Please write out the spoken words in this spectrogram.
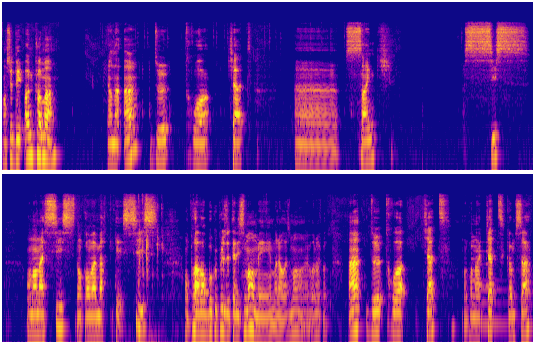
Ensuite, des uncommons. Il y en a 1, 2, 3, 4, 5, 6. On en a 6, donc on va marquer 6. On pourrait avoir beaucoup plus de talismans, mais malheureusement, euh, voilà quoi. 1, 2, 3, 4. Donc on a 4 comme ça.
